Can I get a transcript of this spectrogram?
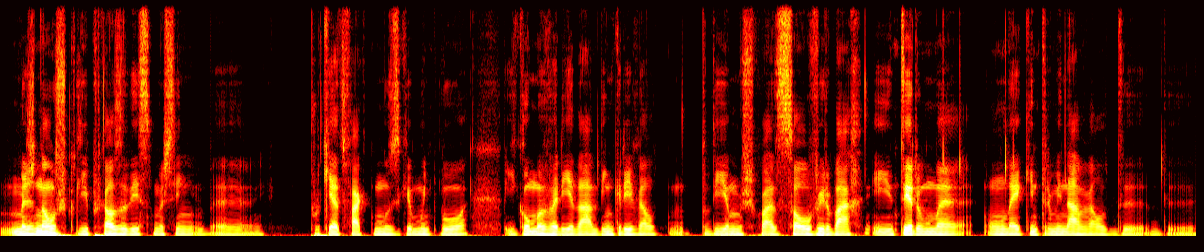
mas não o escolhi por causa disso, mas sim uh, porque é de facto música muito boa e com uma variedade incrível. Podíamos quase só ouvir Bach e ter uma, um leque interminável de, de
